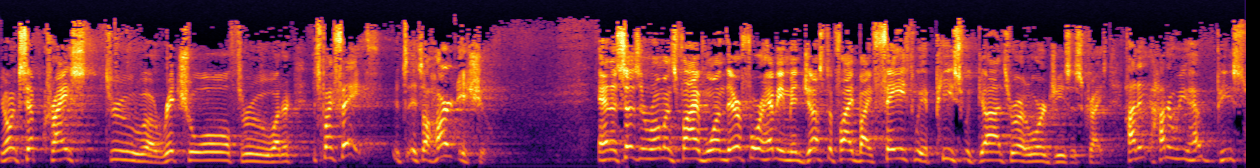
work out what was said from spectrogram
You don't accept Christ through a ritual, through whatever. It's by faith. It's, it's a heart issue. And it says in Romans 5 1, therefore, having been justified by faith, we have peace with God through our Lord Jesus Christ. How do, how do we have peace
